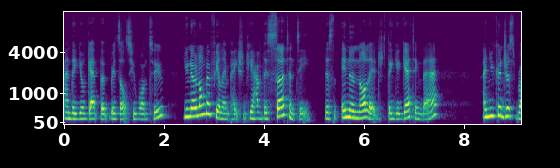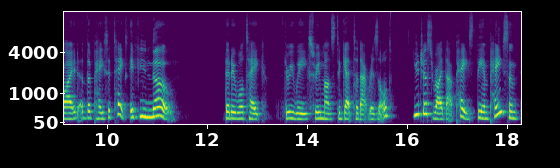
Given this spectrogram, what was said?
and that you'll get the results you want to, you no longer feel impatient. You have this certainty, this inner knowledge that you're getting there, and you can just ride at the pace it takes. If you know that it will take three weeks, three months to get to that result. You just ride that pace. The impatience,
